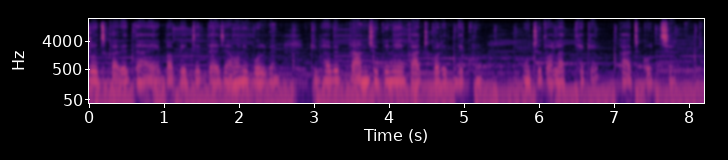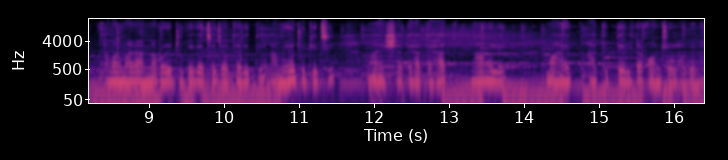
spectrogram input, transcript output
রোজগারের দায় বা পেটের দায় যেমনই বলবেন, কীভাবে প্রাণ ঝুঁকি নিয়ে কাজ করে, দেখুন উঁচু তলার থেকে কাজ করছে। আমার মা রান্নাঘরে ঢুকে গেছে যথারীতি। আমিও ঢুকেছি মায়ের সাথে হাতে হাত। না হলে মায়ের হাতের তেলটা কন্ট্রোল হবে না।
